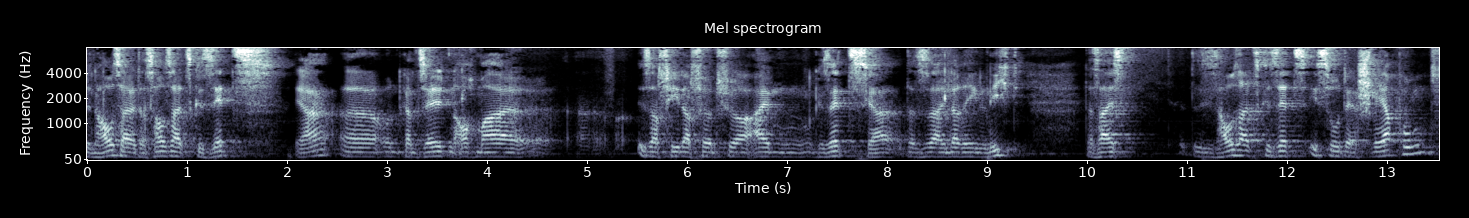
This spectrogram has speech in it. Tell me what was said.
den Haushalt, das Haushaltsgesetz, ja, äh, und ganz selten auch mal äh, ist er federführend für ein Gesetz, ja, das ist er in der Regel nicht. Das heißt, dieses Haushaltsgesetz ist so der Schwerpunkt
